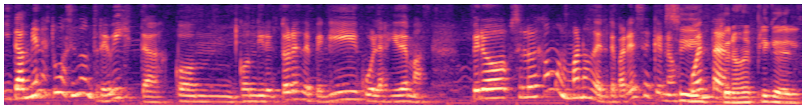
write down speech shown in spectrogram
Y también estuvo haciendo entrevistas con, con directores de películas y demás. Pero se lo dejamos en manos de él, ¿te parece? Que nos sí, cuenta. que nos explique el,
